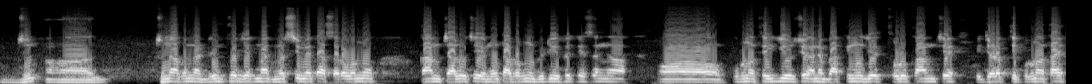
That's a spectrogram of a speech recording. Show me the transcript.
જુનાગઢના ડ્રીમ પ્રોજેક્ટમાં નરસિંહ મહેતા સરોવરનું કામ ચાલુ છે. એ મોટાભાગનું બ્યુટિફિકેશન પૂર્ણ થઈ ગયું છે અને બાકીનું જે થોડું કામ છે એ ઝડપથી પૂર્ણ થાય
